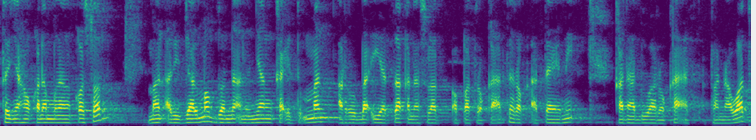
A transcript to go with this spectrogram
teu nyaho kana meunang qasar man ari jalma donna anu nyangka itu man arbaiyata kana salat opat rakaat rakaataini kana dua rakaat. Fanawat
